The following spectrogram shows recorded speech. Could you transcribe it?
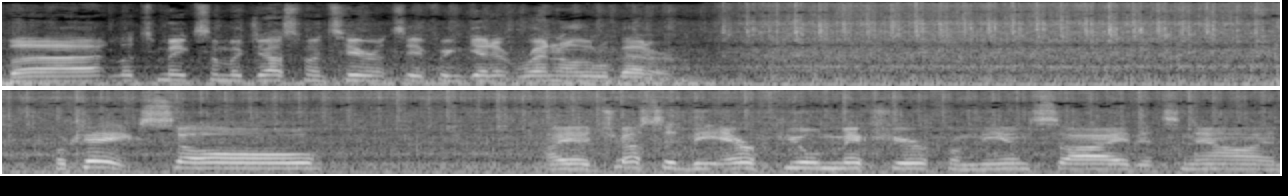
But let's make some adjustments here and see if we can get it running a little better. Okay, so I adjusted the air fuel mixture from the inside. It's now and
